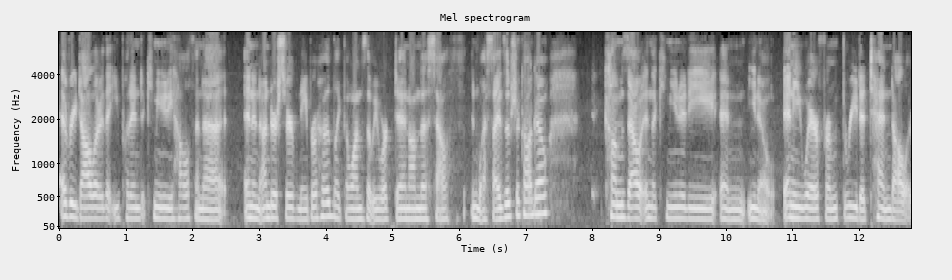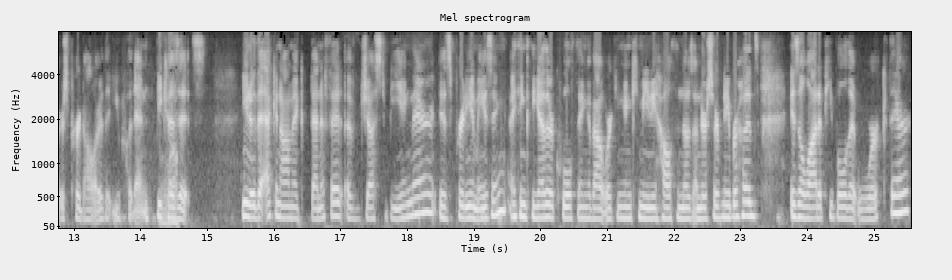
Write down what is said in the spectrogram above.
every dollar that you put into community health in a in an underserved neighborhood like the ones that we worked in on the south and west sides of chicago comes out in the community and you know anywhere from three to ten dollars per dollar that you put in because wow. it's you know the economic benefit of just being there is pretty amazing. I think the other cool thing about working in community health in those underserved neighborhoods is a lot of people that work there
